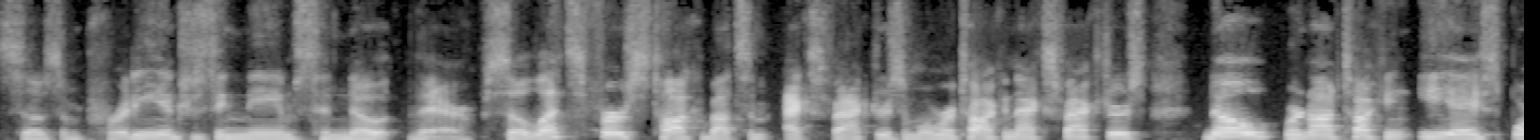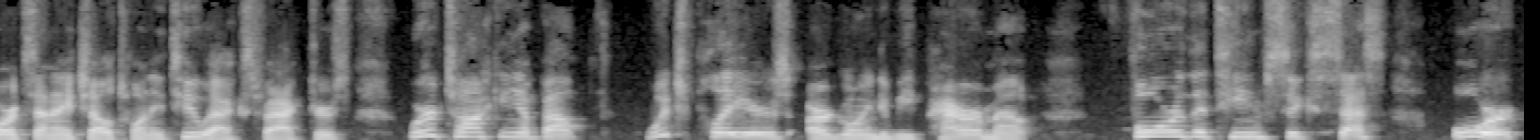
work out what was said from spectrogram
So, some pretty interesting names to note there. So, let's first talk about some X factors. And when we're talking X factors, no, we're not talking EA Sports NHL 22 X factors. We're talking about which players are going to be paramount for the team's success or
